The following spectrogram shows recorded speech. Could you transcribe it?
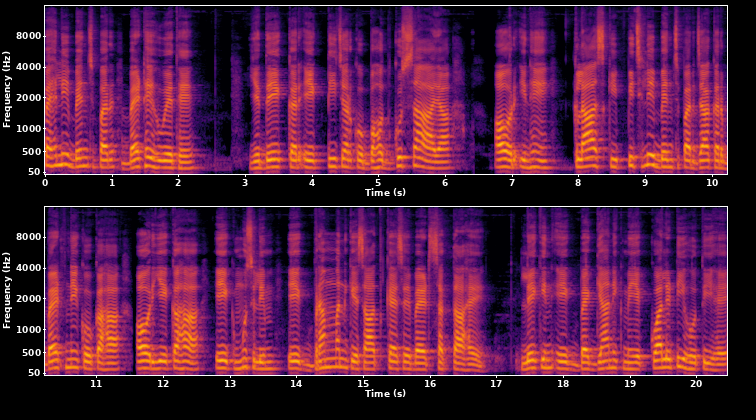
पहली बेंच पर बैठे हुए थे। ये देखकर एक टीचर को बहुत गुस्सा आया और इन्हें क्लास की पिछली बेंच पर जाकर बैठने को कहा और ये कहा, एक मुस्लिम, एक ब्राह्मण के साथ कैसे बैठ सकता है? लेकिन एक वैज्ञानिक में एक क्वालिटी होती है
